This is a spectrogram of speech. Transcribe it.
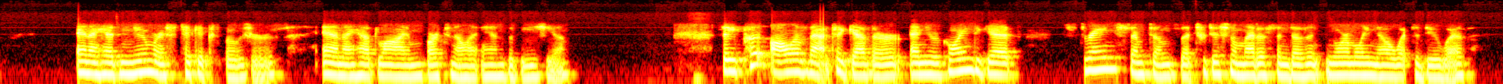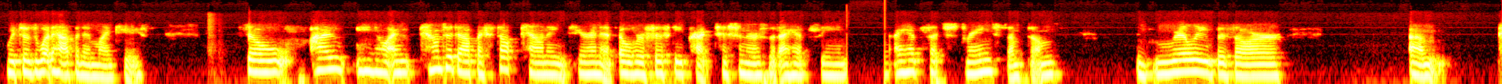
And I had numerous tick exposures. And I had Lyme, Bartonella, and Babesia. So you put all of that together, and you're going to get strange symptoms that traditional medicine doesn't normally know what to do with, which is what happened in my case. So I, you know, I counted up, I stopped counting, Karen, at over 50 practitioners that I had seen. I had such strange symptoms, really bizarre, um,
